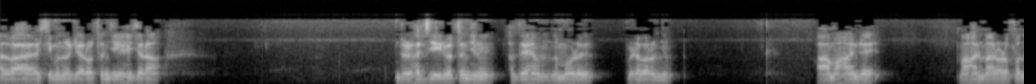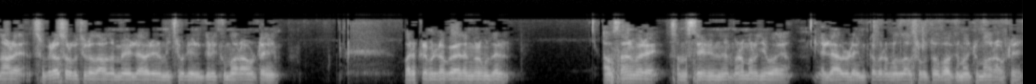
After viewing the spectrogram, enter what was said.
അഥവാ ആയിരത്തി മുന്നൂറ്റി അറുപത്തഞ്ച് ഹിജറ ദുൽഹജ്ജ് ഇരുപത്തഞ്ചിന് അദ്ദേഹം നമ്മോട് വിട പറഞ്ഞു. ആ മഹാന്റെ മഹാന്മാരോടൊപ്പം നാളെ സുഗ്രഹ സ്വർഗത്തിലുള്ളതാവും നമ്മെ എല്ലാവരെയും ഒന്നിച്ചുകൂടി അനുഗ്രഹിക്കുമാറാവട്ടെ. വരക്രമലോകേതങ്ങൾ മുതൽ അവസാനം വരെ സമസ്തയിൽ നിന്ന് മണമറിഞ്ഞു പോയ എല്ലാവരുടെയും കബറങ്ങളെല്ലാം സുഹൃത്തോപാക്കി മാറ്റുമാറാവട്ടെ.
